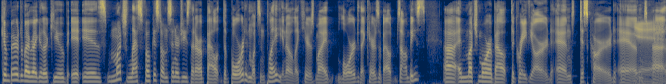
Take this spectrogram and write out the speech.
compared to my regular cube, it is much less focused on synergies that are about the board and what's in play. You know, like here's my lord that cares about zombies, uh, and much more about the graveyard and discard and uh,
